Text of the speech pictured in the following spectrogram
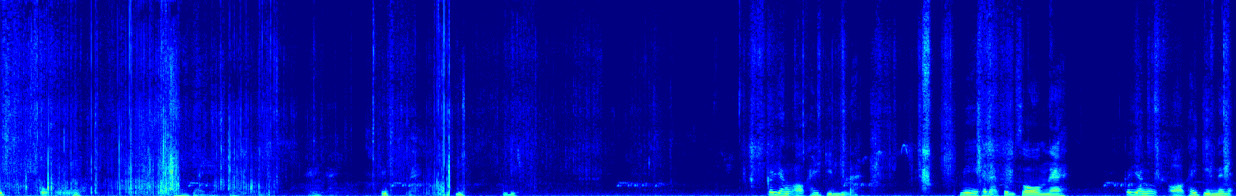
ึ๊บโอ้โหใหญ่ใหญ่อึ๊บนี่ดูดิก็ยังออกให้กินอยู่นะ นี่ขนาดโสมๆนะ ก็ยังออกให้กินนะเนี่ย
